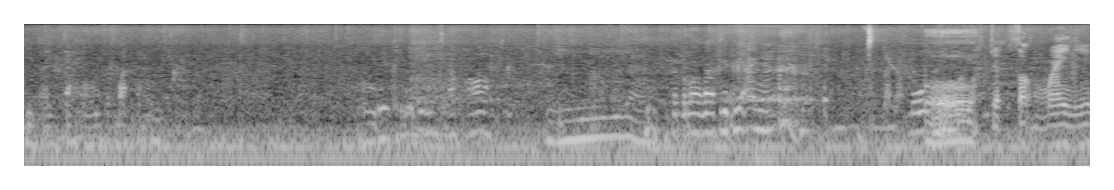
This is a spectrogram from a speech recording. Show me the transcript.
Chị phải chạy các bạn. cái tao ra thì anh á Ồ, chật mày nhỉ.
